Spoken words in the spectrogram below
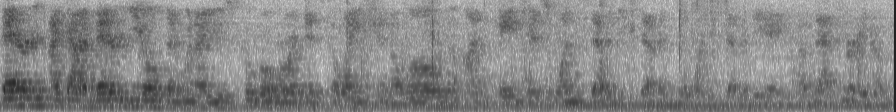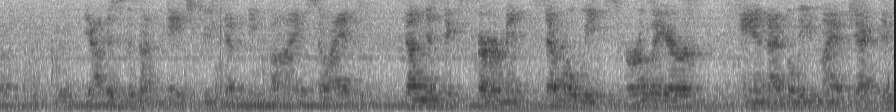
better, I got a better yield than when I used Kugelrohr distillation alone on pages 177 to 178 of that very notebook. Yeah, this was on page 275, so I had done this experiment several weeks earlier, and I believe my objective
